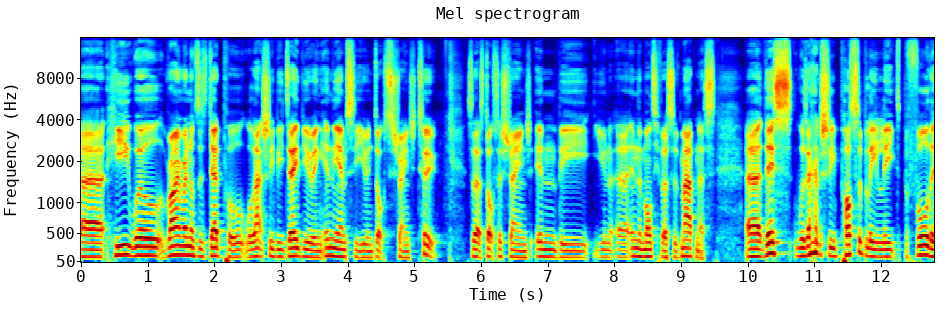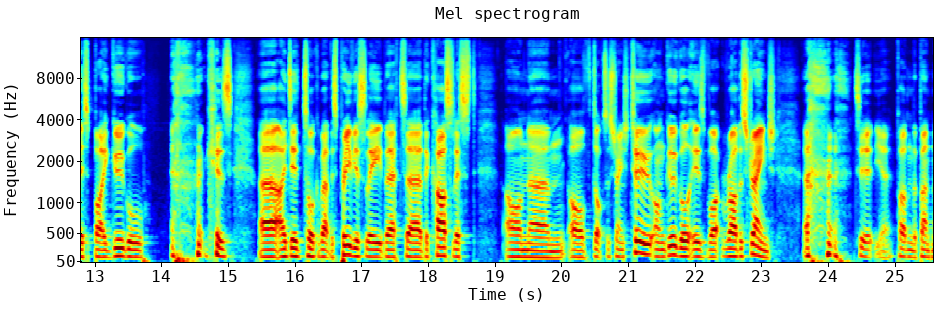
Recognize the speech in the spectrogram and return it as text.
uh, he will Ryan Reynolds' Deadpool will actually be debuting in the MCU in Doctor Strange 2. So that's Doctor Strange in the uh, in the Multiverse of Madness. Uh, this was actually possibly leaked before this by Google because uh, I did talk about this previously that uh, the cast list on um, of Doctor Strange 2 on Google is rather strange. to yeah, pardon the pun,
